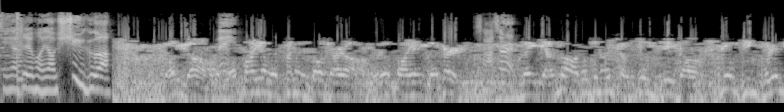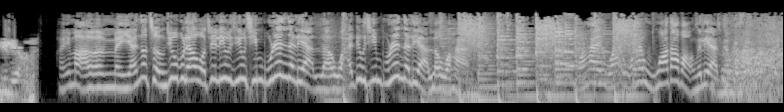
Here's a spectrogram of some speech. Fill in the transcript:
听一下这位朋友旭哥，哎我发现我看到你照片啊，我就发现一个事儿，啥事儿？美颜吧都不能拯救你这张六亲不认的脸。哎呀妈呀，美颜都拯救不了我这六六亲不认的脸了，我还六亲不认的脸了，我还，我还我还我还五花大绑的脸呢，我还。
